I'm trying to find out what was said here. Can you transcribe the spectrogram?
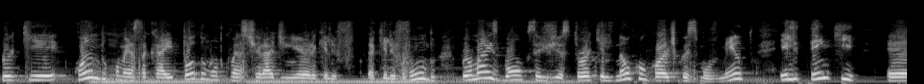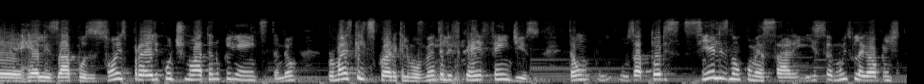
Porque quando começa a cair, todo mundo começa a tirar dinheiro daquele, daquele fundo, por mais bom que seja o gestor, que ele não concorde com esse movimento, ele tem que é, realizar posições para ele continuar tendo clientes, entendeu? Por mais que ele discorde aquele movimento, ele fica refém disso. Então, os atores, se eles não começarem, isso é muito legal para a gente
